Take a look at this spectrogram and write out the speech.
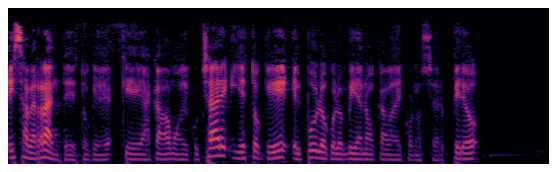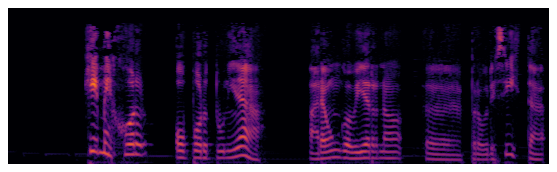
es aberrante esto que, acabamos de escuchar y esto que el pueblo colombiano acaba de conocer. Pero, ¿qué mejor oportunidad para un gobierno eh, progresista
